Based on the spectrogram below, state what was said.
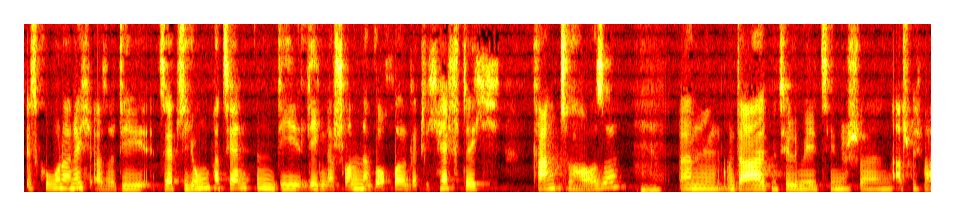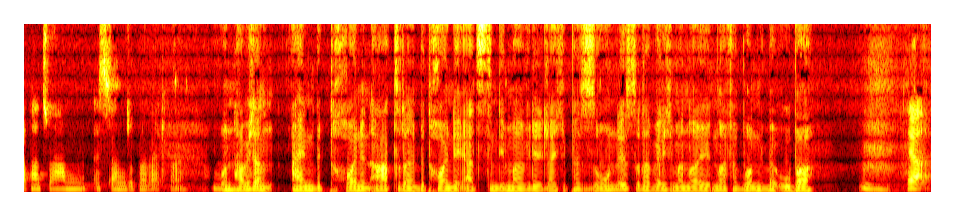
ist Corona nicht. Also die, selbst die jungen Patienten, die liegen da schon eine Woche wirklich heftig krank zu Hause. Mhm. Ähm, und da halt einen telemedizinischen Ansprechpartner zu haben, ist dann super wertvoll. Und habe ich dann einen betreuenden Arzt oder eine betreuende Ärztin, die immer wieder die gleiche Person ist, oder werde ich immer neu, neu verbunden wie bei Uber? Ja,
